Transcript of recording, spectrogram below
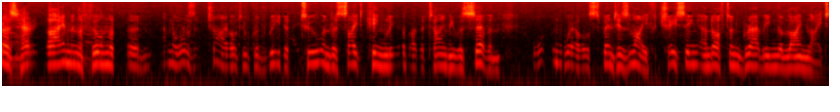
as Harry Lime in the film The Third Man or as a child who could read at two and recite King Lear by the time he was seven, Orson Welles spent his life chasing and often grabbing the limelight.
